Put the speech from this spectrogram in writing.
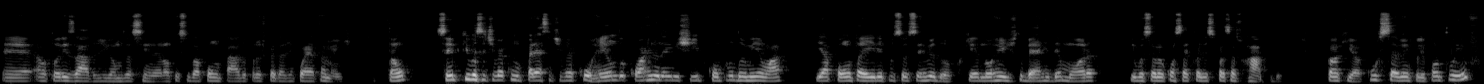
é, autorizado, digamos assim, né? não ter sido apontado para hospedagem corretamente. Então, sempre que você tiver com pressa, estiver correndo, corre no Nameship, compra um domínio lá e aponta ele para o seu servidor, porque no registro BR demora e você não consegue fazer esse processo rápido. Então aqui, ó, curso7play.info,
